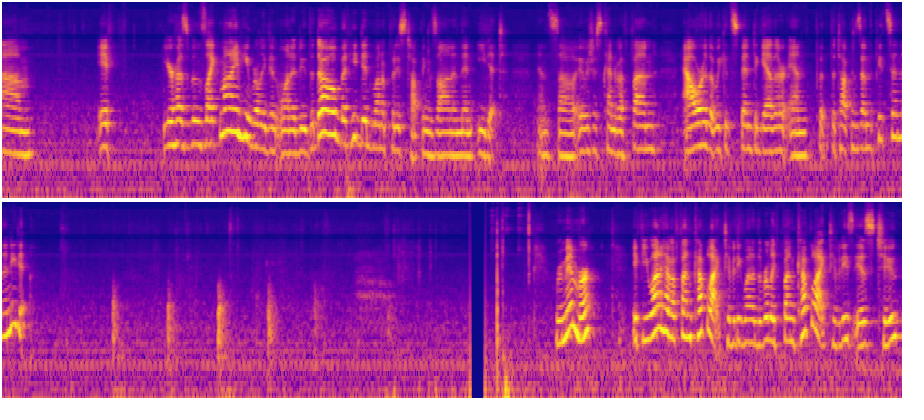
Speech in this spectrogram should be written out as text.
Um, if your husband's like mine, he really didn't want to do the dough, but he did want to put his toppings on and then eat it. And so it was just kind of a fun hour that we could spend together and put the toppings on the pizza and then eat it. Remember, if you want to have a fun couple activity, one of the really fun couple activities is to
